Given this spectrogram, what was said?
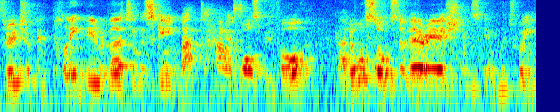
through to completely reverting the scheme back to how it was before and all sorts of variations in between.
